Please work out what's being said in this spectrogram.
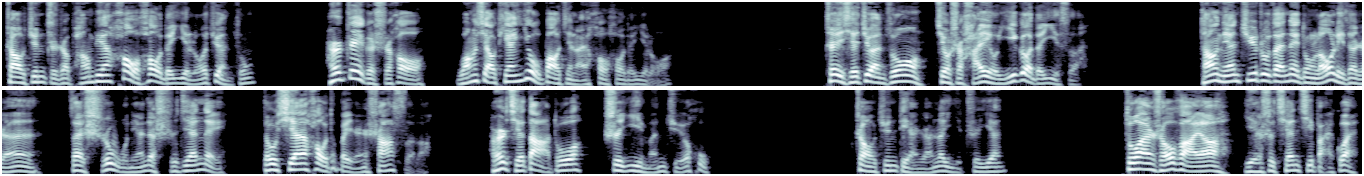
赵军指着旁边厚厚的一摞卷宗，而这个时候，王啸天又抱进来厚厚的一摞。这些卷宗就是还有一个的意思。当年居住在那栋楼里的人，在十五年的时间内，都先后的被人杀死了，而且大多是一门绝户。赵军点燃了一支烟。作案手法呀，也是千奇百怪，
